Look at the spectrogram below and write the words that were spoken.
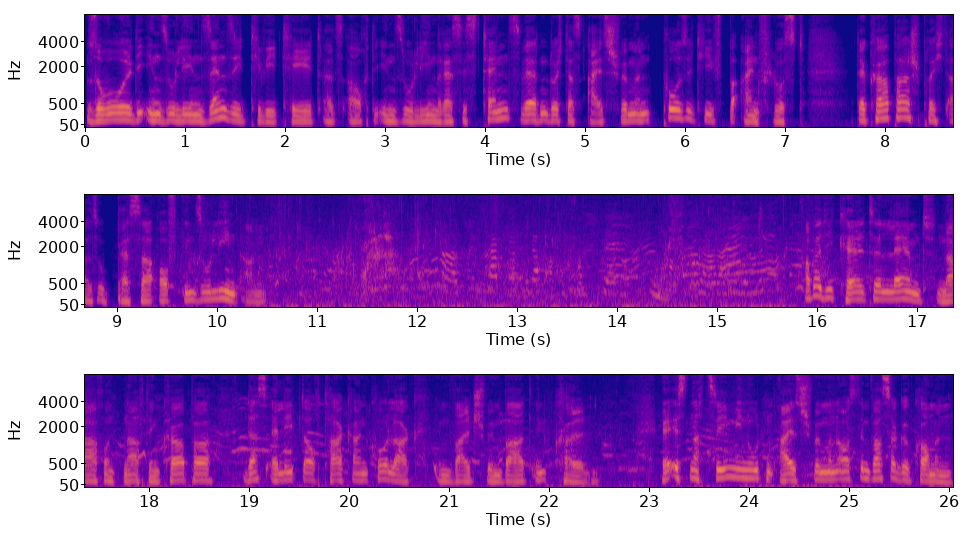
Sowohl die Insulinsensitivität als auch die Insulinresistenz werden durch das Eisschwimmen positiv beeinflusst. Der Körper spricht also besser auf Insulin an. Aber die Kälte lähmt nach und nach den Körper. Das erlebt auch Tarkan Kolak im Waldschwimmbad in Köln. Er ist nach zehn Minuten Eisschwimmen aus dem Wasser gekommen.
